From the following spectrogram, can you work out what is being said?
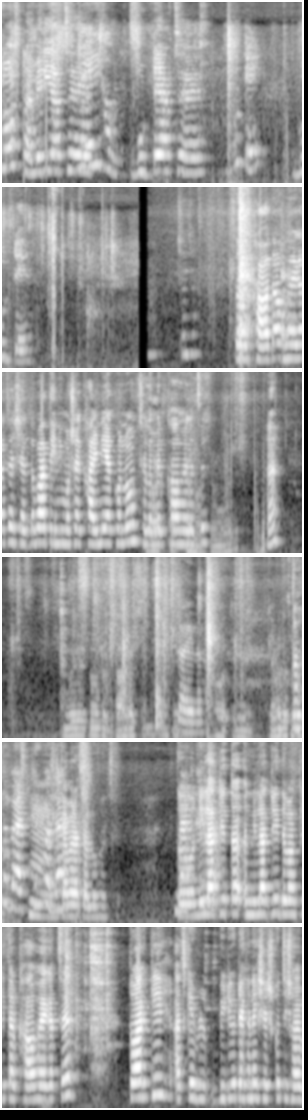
টোস্ট না মেরি আছে। গুড ডে আছে। গুড ডে তো খাওয়া দাওয়া হয়ে গেছে সেদ্ধ ভাত। তিনি মশাই খাইনি এখনও ছেলে মেয়ের খাওয়া হয়ে গেছে। হ্যাঁ? তো হুম ক্যামেরা চালু হয়েছে। তো নীলাদ্রিতা নীলাদ্রি দেবাঙ্কিতার খাওয়া হয়ে গেছে। তো আর কি আজকে ভিডিওটা এখানেই শেষ করছি। সবাই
